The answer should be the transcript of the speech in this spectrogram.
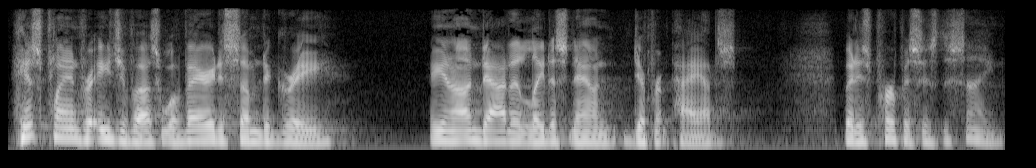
His plan for each of us will vary to some degree. He undoubtedly lead us down different paths, but his purpose is the same.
